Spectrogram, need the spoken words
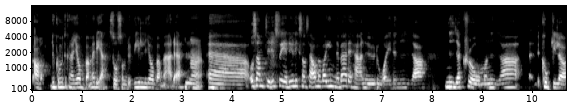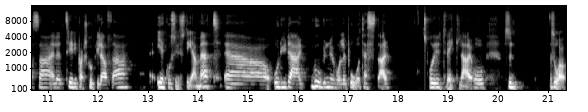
ja, du kommer inte kunna jobba med det så som du vill jobba med det. Uh, och samtidigt så är det ju liksom så här, men vad innebär det här nu då i det nya, nya Chrome och nya eh, cookielösa eller tredjeparts-cookielösa ekosystemet. Eh, och det är ju där Google nu håller på och testar och utvecklar. Och så, så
